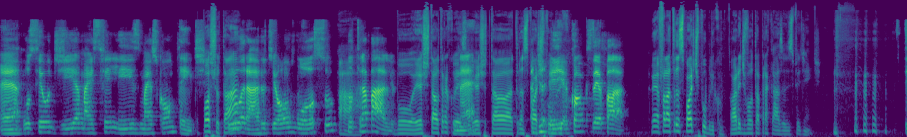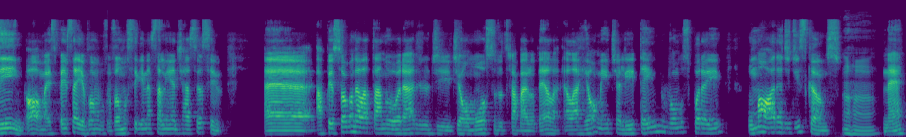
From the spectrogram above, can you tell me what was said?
é, o seu dia mais feliz, mais contente? Posso chutar? O horário de almoço ah, no trabalho. Boa, eu ia chutar outra coisa. Né? Eu ia chutar transporte público. Qual que você ia falar? Eu ia falar transporte público. Hora de voltar para casa do expediente. Sim, ó, mas pensa aí, vamos, vamos seguir nessa linha de raciocínio. É, a pessoa, quando ela está no horário de, de almoço do trabalho dela, ela realmente ali tem, vamos por aí, uma hora de descanso, né?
